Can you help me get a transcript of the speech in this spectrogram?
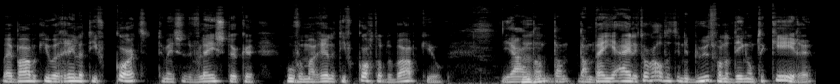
wij barbecuen relatief kort. Tenminste, de vleesstukken hoeven maar relatief kort op de barbecue. Ja, mm -hmm. dan, dan, dan ben je eigenlijk toch altijd in de buurt van het ding om te keren.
